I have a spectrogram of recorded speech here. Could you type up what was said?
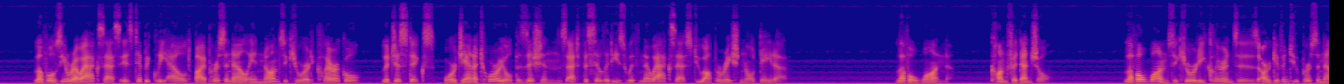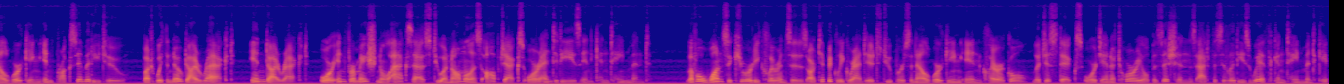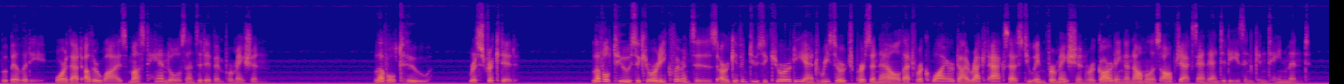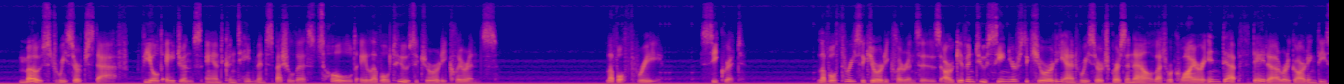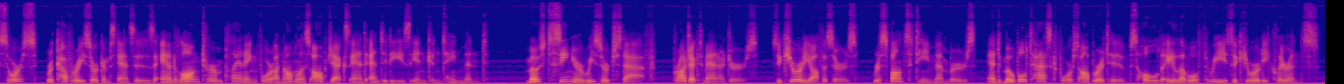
Level 0 access is typically held by personnel in non secured clerical, logistics, or janitorial positions at facilities with no access to operational data. Level 1 Confidential. Level 1 security clearances are given to personnel working in proximity to, but with no direct, indirect, or informational access to anomalous objects or entities in containment. Level 1 security clearances are typically granted to personnel working in clerical, logistics, or janitorial positions at facilities with containment capability, or that otherwise must handle sensitive information. Level 2 Restricted. Level 2 security clearances are given to security and research personnel that require direct access to information regarding anomalous objects and entities in containment. Most research staff, field agents, and containment specialists hold a Level 2 security clearance. Level 3 Secret. Level 3 security clearances are given to senior security and research personnel that require in depth data regarding the source, recovery circumstances, and long term planning for anomalous objects and entities in containment. Most senior research staff, project managers, security officers, response team members, and mobile task force operatives hold a Level 3 security clearance.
